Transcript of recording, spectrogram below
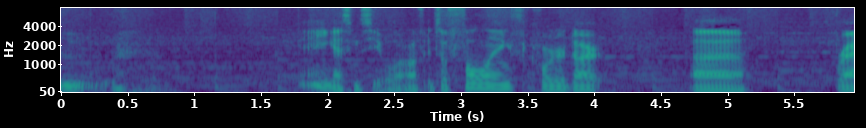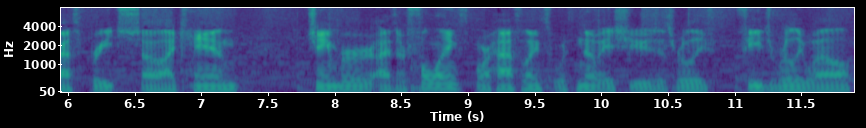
ooh, yeah, you guys can see it well off. It's a full length quarter dart uh, brass breech, so I can chamber either full length or half length with no issues. It's really feeds really well.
